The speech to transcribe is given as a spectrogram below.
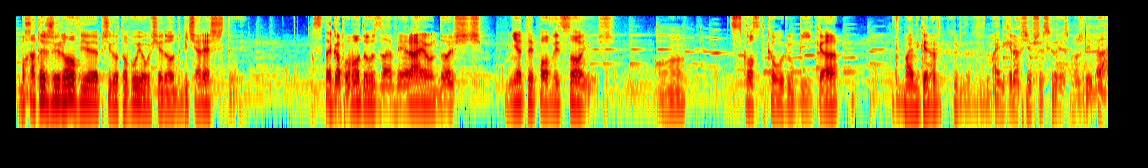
Bohaterzy rowie przygotowują się do odbicia reszty. Z tego powodu zawierają dość nietypowy sojusz. Z kostką Rubika. W Minecraft, w Minecrafcie wszystko jest możliwe.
